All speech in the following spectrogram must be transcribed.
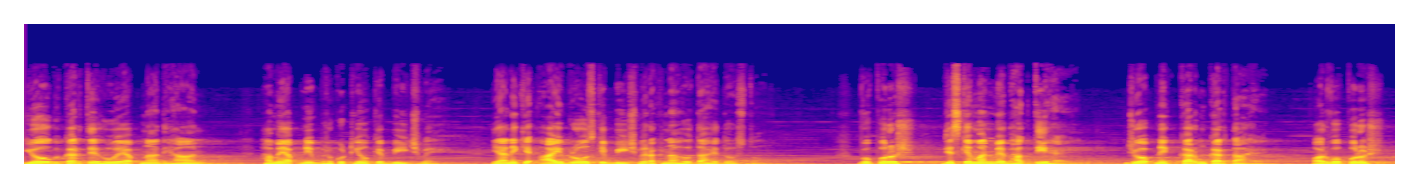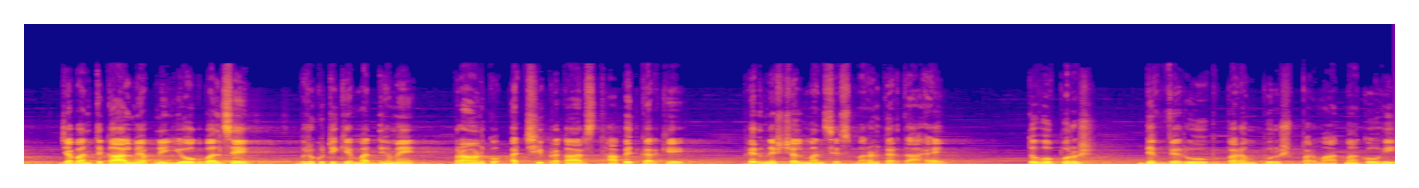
योग करते हुए अपना ध्यान हमें अपनी भ्रुकुटियों के बीच में, यानी कि आईब्रोज के बीच में रखना होता है दोस्तों। वो पुरुष जिसके मन में भक्ति है, जो अपने कर्म करता है, और वो पुरुष जब अंतकाल में अपने योग बल से भ्रुकुटी के मध्य में प्राण को अच्छी प्रकार स्थापित करके फिर निश्चल मन से स्मरण करता है तो वो पुरुष दिव्य रूप परम पुरुष परमात्मा को ही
